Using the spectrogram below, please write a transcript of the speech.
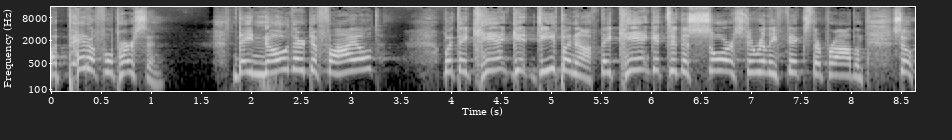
a pitiful person. They know they're defiled, but they can't get deep enough. They can't get to the source to really fix their problem. So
